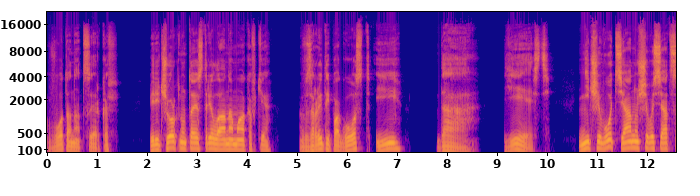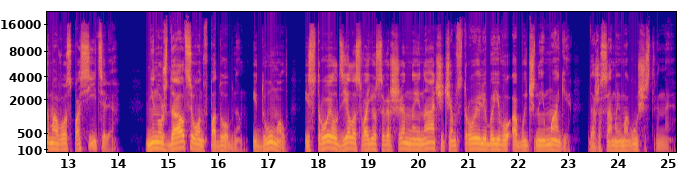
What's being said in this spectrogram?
Вот она, церковь, перечеркнутая стрела на маковке, взрытый погост и... Да, есть. Ничего тянущегося от самого Спасителя. Не нуждался он в подобном и думал, и строил дело свое совершенно иначе, чем строили бы его обычные маги, даже самые могущественные.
